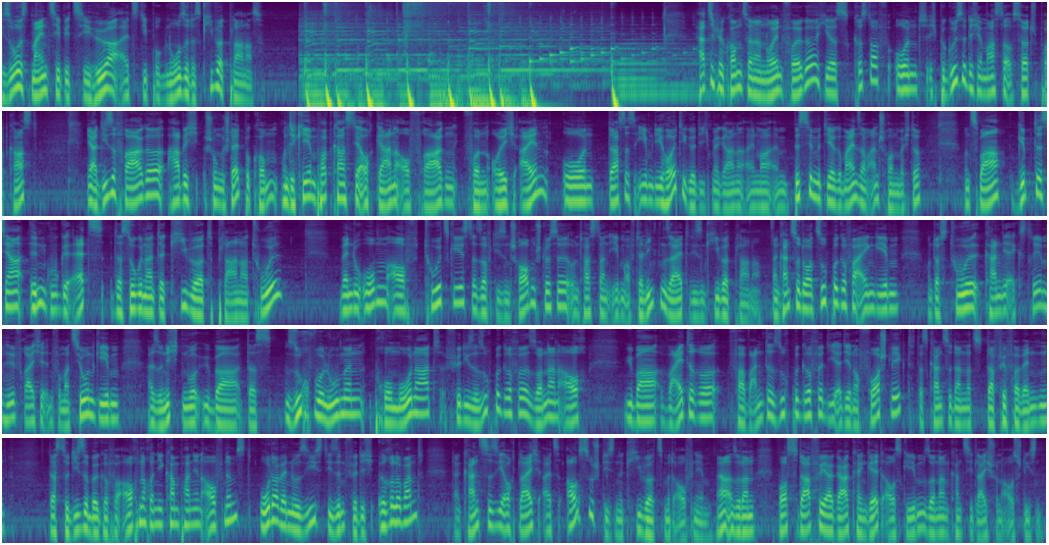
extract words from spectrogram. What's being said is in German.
Wieso ist mein CPC höher als die Prognose des Keyword-Planers? Herzlich willkommen zu einer neuen Folge. Hier ist Christoph und ich begrüße dich im Master of Search Podcast. Ja, diese Frage habe ich schon gestellt bekommen und ich gehe im Podcast ja auch gerne auf Fragen von euch ein und das ist eben die heutige, die ich mir gerne einmal ein bisschen mit dir gemeinsam anschauen möchte. Und zwar gibt es ja in Google Ads das sogenannte Keyword Planer Tool wenn du oben auf Tools gehst, also auf diesen Schraubenschlüssel und hast dann eben auf der linken Seite diesen Keyword-Planer. Dann kannst du dort Suchbegriffe eingeben und das Tool kann dir extrem hilfreiche Informationen geben. Also nicht nur über das Suchvolumen pro Monat für diese Suchbegriffe, sondern auch über weitere verwandte Suchbegriffe, die er dir noch vorschlägt. Das kannst du dann dafür verwenden, dass du diese Begriffe auch noch in die Kampagnen aufnimmst. Oder wenn du siehst, die sind für dich irrelevant, dann kannst du sie auch gleich als auszuschließende Keywords mit aufnehmen. Ja, also dann brauchst du dafür ja gar kein Geld ausgeben, sondern kannst sie gleich schon ausschließen.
